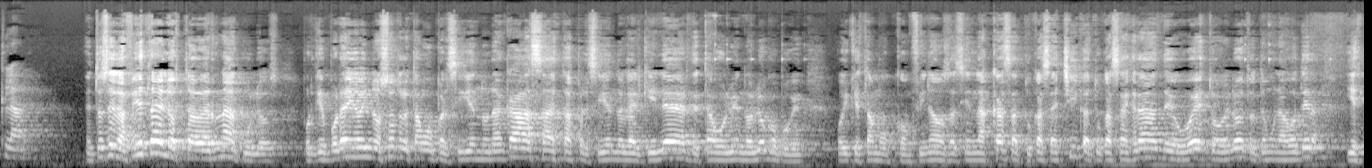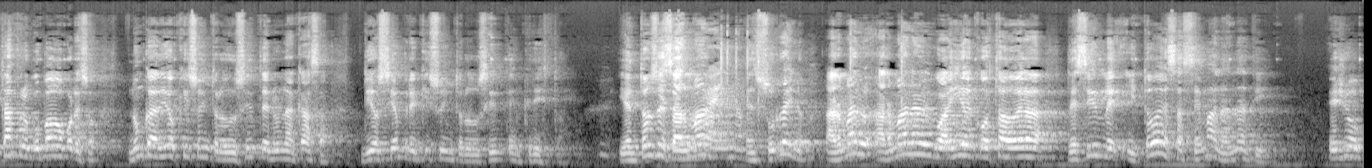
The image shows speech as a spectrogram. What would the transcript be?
Claro. Entonces la fiesta de los tabernáculos, porque por ahí hoy nosotros estamos persiguiendo una casa, estás persiguiendo el alquiler, te estás volviendo loco porque hoy que estamos confinados así en las casas, tu casa es chica, tu casa es grande, o esto o el otro, tengo una gotera, y estás preocupado por eso. Nunca Dios quiso introducirte en una casa, Dios siempre quiso introducirte en Cristo. Y entonces armar en su reino, armar, armar algo ahí al costado era decirle, y toda esa semana, Nati, ellos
